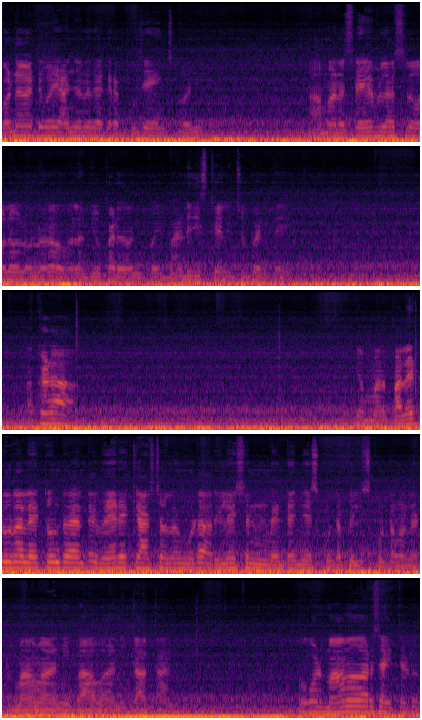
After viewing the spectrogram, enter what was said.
కొండగట్టు పోయి అంజన దగ్గర పూజ చేయించుకొని ఆ మన శ్రేయబులస్లో ఎవరు ఉన్నారో వాళ్ళకి చూపెడదామని పోయి బండి తీసుకెళ్ళి చూపెడితే అక్కడ ఇక మన పల్లెటూరులో ఎట్లుంటుంది అంటే వేరే క్యాస్ట్ వాళ్ళని కూడా రిలేషన్ మెయింటైన్ చేసుకుంటూ పిలుచుకుంటాం అన్నట్టు. మామ అని బావ అని తాత అని. ఒకడు మామ సైతాడు. అవుతాడు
